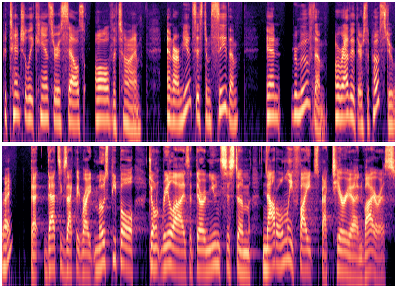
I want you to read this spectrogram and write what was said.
potentially cancerous cells all the time, and our immune systems see them and remove them, or rather, they're supposed to, right? That, that's exactly right. Most people don't realize that their immune system not only fights bacteria and virus,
